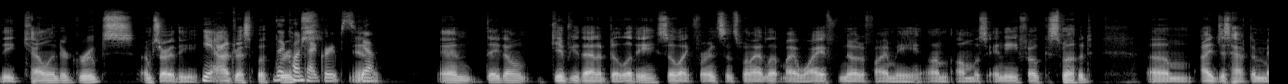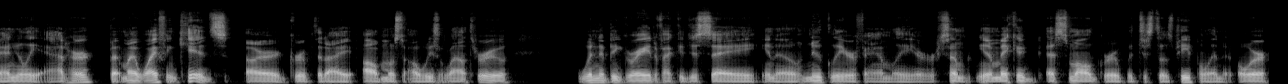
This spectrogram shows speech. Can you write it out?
the calendar groups. I'm sorry, the Yeah. address book the groups. contact groups. Yeah. And they don't give you that ability. So, like, for instance, when I let my wife notify me on almost any focus mode, um, I just have to manually add her. But my wife and kids are a group that I almost always allow through wouldn't it be great if I could just say, you know, nuclear family or some, you know, make a, a small group with just those people in it or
